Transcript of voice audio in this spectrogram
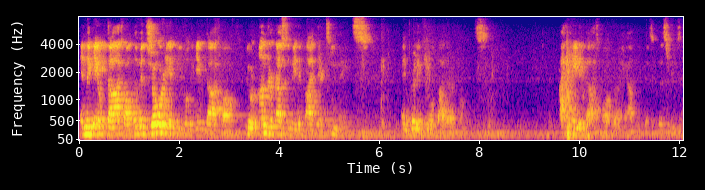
in the game of dodgeball, the majority of people in the game of dodgeball, who are underestimated by their teammates and ridiculed by their opponents. I hated dodgeball growing up because of this reason.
